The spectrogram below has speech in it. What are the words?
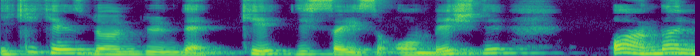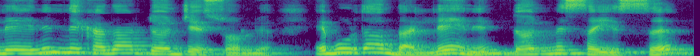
iki kez döndüğünde ki diş sayısı 15'ti. O anda L'nin ne kadar döneceği soruluyor. E buradan da L'nin dönme sayısı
